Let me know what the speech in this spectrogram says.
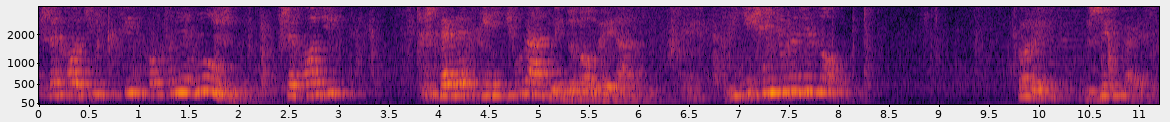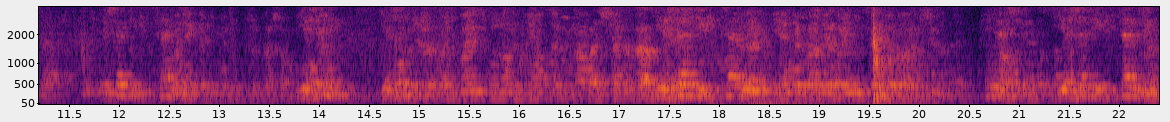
przechodzi tylko, to nie różny, przechodzi czterech, pięciu radnych do nowej rady, a nie dziesięciu będzie nowych. Ale brzydka jest sprawa. Jeżeli chcemy, Panie Kazimierzu, przepraszam. jeżeli, jeżeli, przerwać, bo jest złożony wniosek na trzech radnych. jeżeli chcemy, Nie Pytanie do inicjatora. jeżeli, jeżeli chcemy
